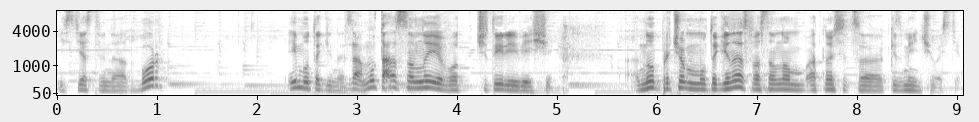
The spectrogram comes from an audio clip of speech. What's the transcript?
естественный отбор и мутагенез. Да, мутации. Основные вот четыре вещи. Ну, причем мутагенез в основном относится к изменчивости.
